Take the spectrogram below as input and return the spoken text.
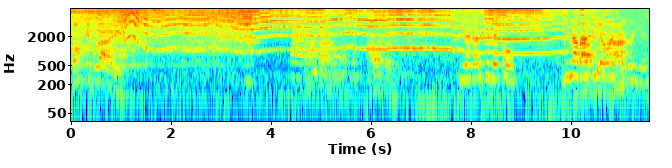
पंक्ति बुला रहे हैं आना उतार आना उतार आवाज कर ये लड़की देखो बिना बात की आवाज कर रही है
